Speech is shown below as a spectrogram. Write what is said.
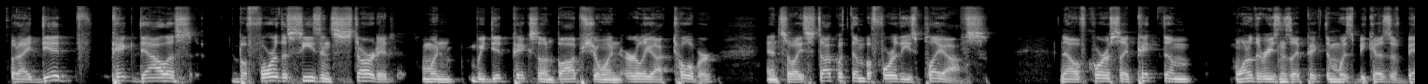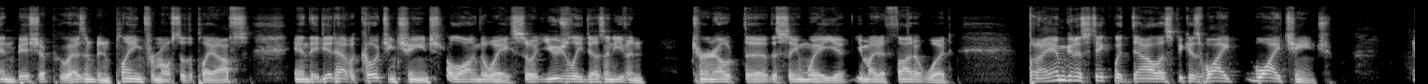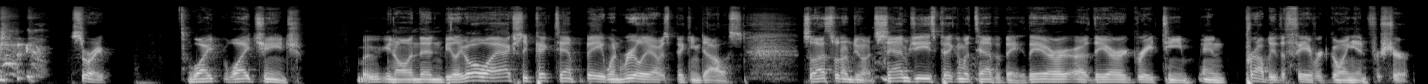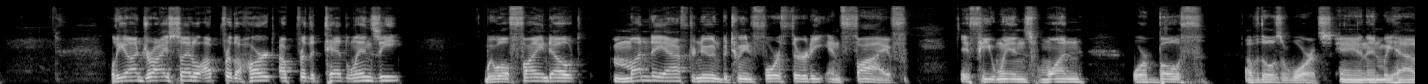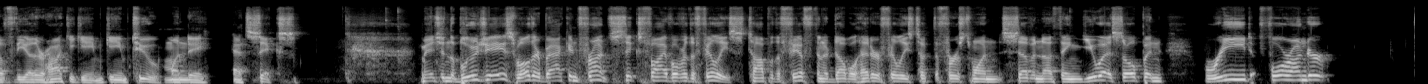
But I did pick Dallas before the season started when we did picks on Bob's show in early October. And so I stuck with them before these playoffs. Now, of course, I picked them. One of the reasons I picked them was because of Ben Bishop, who hasn't been playing for most of the playoffs. And they did have a coaching change along the way. So it usually doesn't even turn out the, the same way you, you might have thought it would. But I am going to stick with Dallas because why why change? Sorry. Why why change? You know, and then be like, oh, well, I actually picked Tampa Bay when really I was picking Dallas. So that's what I'm doing. Sam G is picking with Tampa Bay. They are uh, they are a great team and probably the favorite going in for sure. Leon Draisaitl up for the heart, up for the Ted Lindsay. We will find out Monday afternoon between 4:30 and 5 if he wins one or both of those awards. And then we have the other hockey game, game 2, Monday at 6. Mentioned the Blue Jays. Well, they're back in front, 6 5 over the Phillies. Top of the fifth and a doubleheader. Phillies took the first one 7 0. U.S. Open, Reed 4 under,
